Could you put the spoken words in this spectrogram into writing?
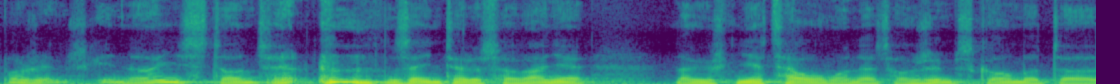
porzymskiej. No i stąd zainteresowanie no już nie całą monetą rzymską, bo to,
